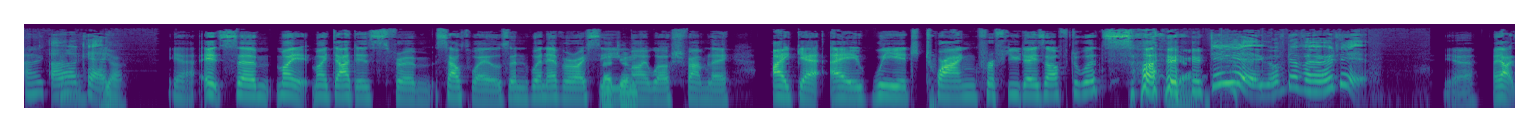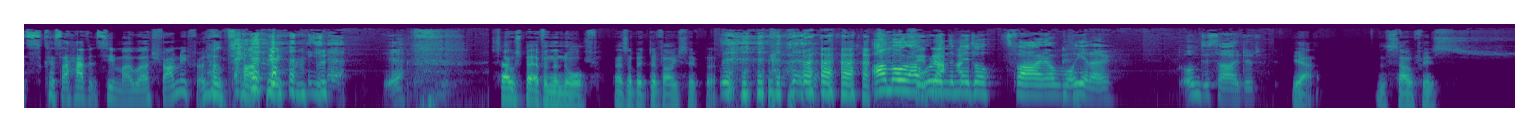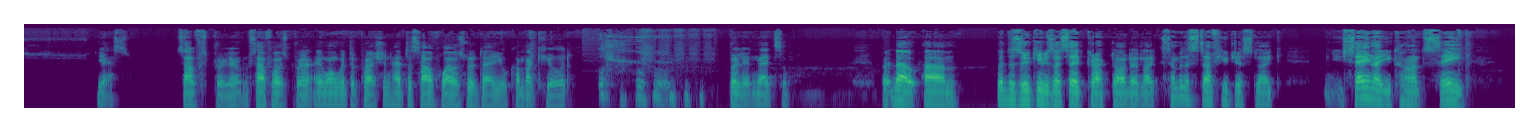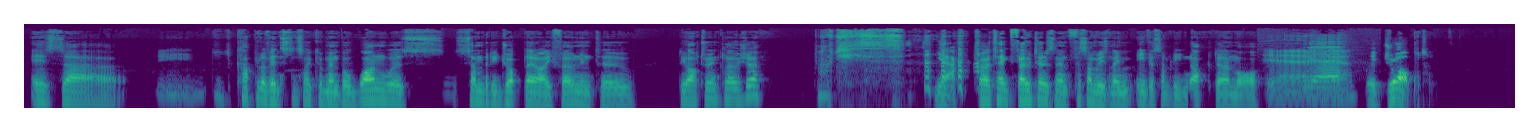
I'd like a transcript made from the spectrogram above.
okay okay. Yeah, Yeah, it's um my my dad is from South Wales, and whenever I see Legend. my Welsh family, I get a weird twang for a few days afterwards. So Yeah. Do you? I've never heard it. yeah, that's because I haven't seen my Welsh family for a long time. yeah, yeah. South's better than the North. That's a bit divisive, but I'm all right. See, We're in the middle. It's fine. I'm, you know, undecided. yeah, the South is yes, South's brilliant. South Wales brilliant. Anyone with depression, head to South Wales for a day. You'll come back cured. Brilliant medicine. But no, um, with the zookeepers, I said cracked on, and like some of the stuff you just like saying that you can't see is uh, a couple of instances I can remember. One was somebody dropped their iPhone into the otter enclosure. oh Jesus! Yeah, trying to take photos, and then for some reason, they, either somebody knocked them or yeah, Yeah. it dropped.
